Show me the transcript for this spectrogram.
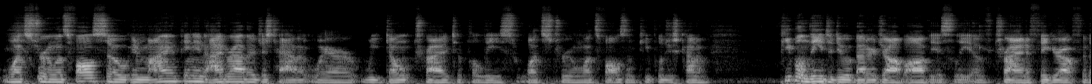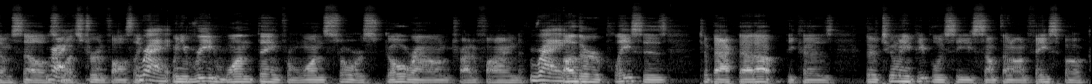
what's true and what's false. So, in my opinion, I'd rather just have it where we don't try to police what's true and what's false, and people just kind of people need to do a better job obviously of trying to figure out for themselves Right. what's true and false like Right. when you read one thing from one source go around try to find Right. other places to back that up because there are too many people who see something on facebook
